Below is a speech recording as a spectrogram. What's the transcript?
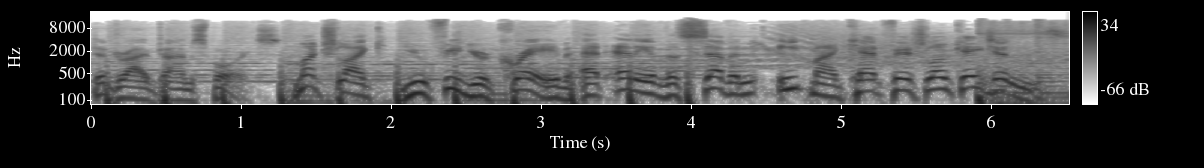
to Drive Time Sports. Much like you feed your crave at any of the seven Eat My Catfish locations.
